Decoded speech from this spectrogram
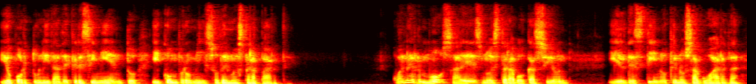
y oportunidad de crecimiento y compromiso de nuestra parte. Cuán hermosa es nuestra vocación y el destino que nos aguarda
